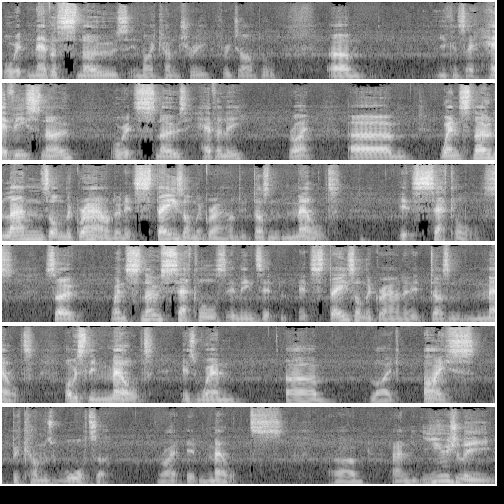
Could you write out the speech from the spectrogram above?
or it never snows in my country, for example. Um, you can say heavy snow or it snows heavily, right? Um, when snow lands on the ground and it stays on the ground, it doesn't melt, it settles. So when snow settles, it means it, it stays on the ground and it doesn't melt. Obviously, melt is when um, like ice becomes water, right? It melts. Um, and usually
